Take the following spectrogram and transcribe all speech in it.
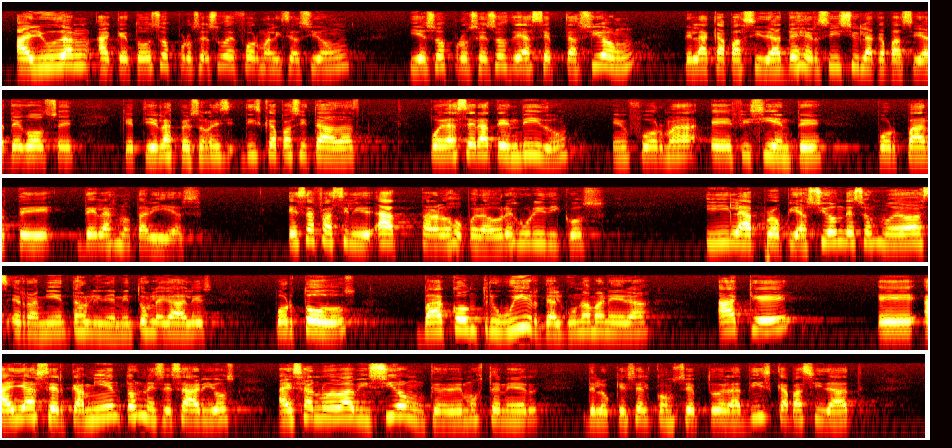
ayudan a que todos esos procesos de formalización y esos procesos de aceptación de la capacidad de ejercicio y la capacidad de goce que tienen las personas discapacitadas pueda ser atendido en forma eficiente por parte de las notarías. Esa facilidad para los operadores jurídicos y la apropiación de esas nuevas herramientas o lineamientos legales por todos va a contribuir de alguna manera a que eh, haya acercamientos necesarios a esa nueva visión que debemos tener de lo que es el concepto de la discapacidad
